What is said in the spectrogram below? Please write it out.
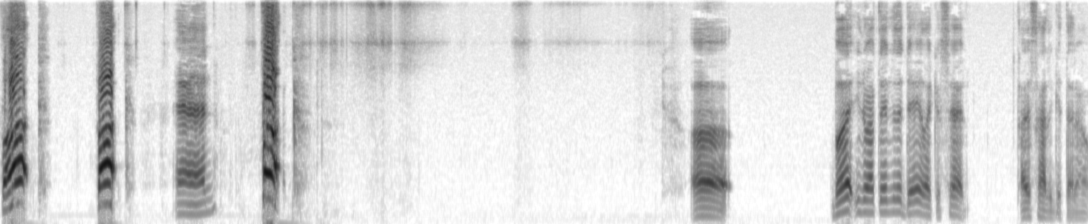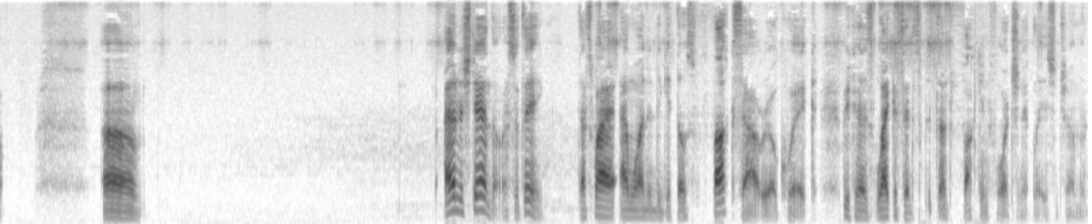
fuck fuck, and fuck. Uh, but you know, at the end of the day, like I said, I just had to get that out. Um, I understand though. That's the thing. That's why I wanted to get those fucks out real quick because, like I said, it's, it's unfucking fortunate, ladies and gentlemen.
